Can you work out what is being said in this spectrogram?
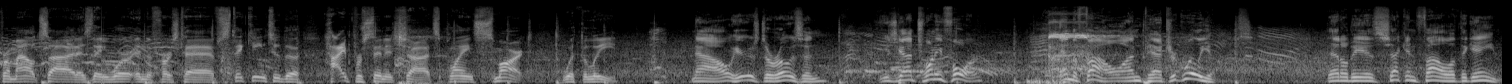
from outside as they were in the first half, sticking to the high percentage shots, playing smart with the lead. Now, here's DeRozan. He's got 24. And the foul on Patrick Williams. That'll be his second foul of the game.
